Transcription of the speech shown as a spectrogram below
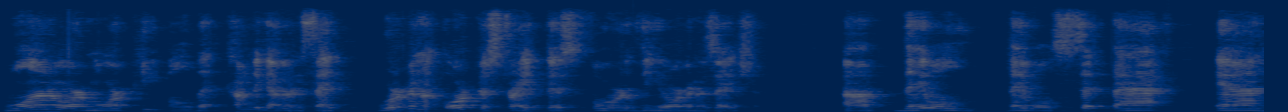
one or more people that come together and say, we're going to orchestrate this for the organization. Um, they will they will sit back and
